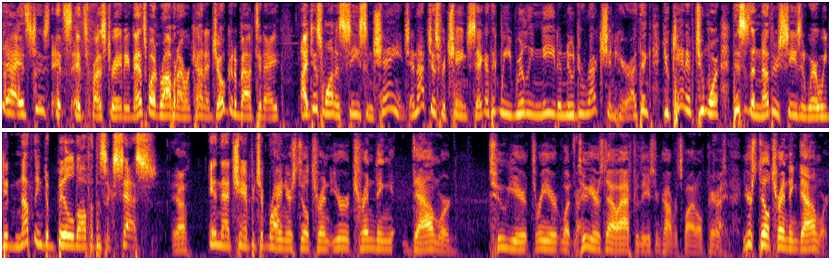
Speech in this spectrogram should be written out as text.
yeah, it's just it's it's frustrating. That's what Rob and I were kind of joking about today. I just want to see some change, and not just for change's sake. I think we really need a new direction here. I think you can't have two more. This is another season where we did nothing to build off of the success Yeah. in that championship run. And you're still trend. You're trending downward. Two year, three year, what? Two years now after the Eastern Conference Final appearance, you're still trending downward.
